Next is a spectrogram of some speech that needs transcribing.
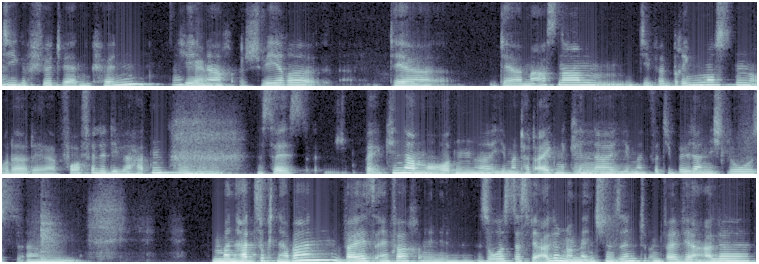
die geführt werden können, je Okay. nach Schwere der, der Maßnahmen, die wir bringen mussten oder der Vorfälle, die wir hatten. Das heißt, bei Kindermorden, ne, jemand hat eigene Kinder, jemand wird die Bilder nicht los. Ähm, man hat zu knabbern, weil es einfach so ist, dass wir alle nur Menschen sind und weil wir alle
